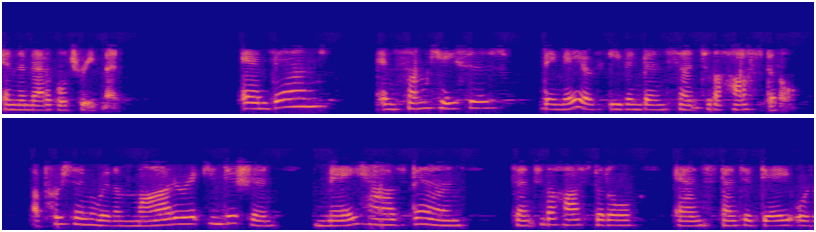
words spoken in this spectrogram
in the medical treatment. And then in some cases, they may have even been sent to the hospital. A person with a moderate condition may have been sent to the hospital and spent a day or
